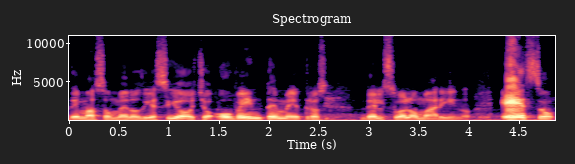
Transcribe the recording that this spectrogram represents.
de más o menos 18 o 20 metros del suelo marino. Eso,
